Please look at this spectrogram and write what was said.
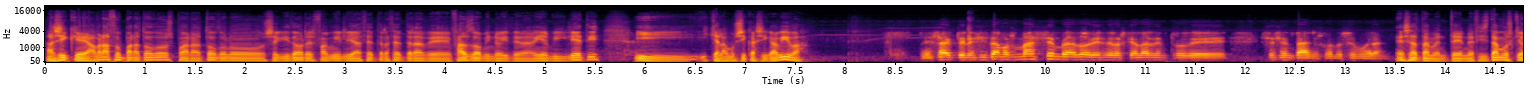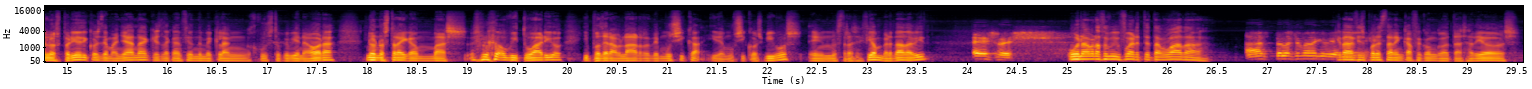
Así que abrazo para todos, para todos los seguidores, familia, etcétera, etcétera, de Fast Domino y de Daniel Biglietti, y que la música siga viva. Exacto, y necesitamos más sembradores de los que hablar dentro de 60 años cuando se mueran. Exactamente, necesitamos que los periódicos de mañana, que es la canción de Meclán justo que viene ahora, no nos traigan más obituario y poder hablar de música y de músicos vivos en nuestra sección, ¿verdad David? Eso es. Un abrazo muy fuerte, Tabuada. Hasta la semana que viene. Gracias por estar en Café con Gotas, adiós.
